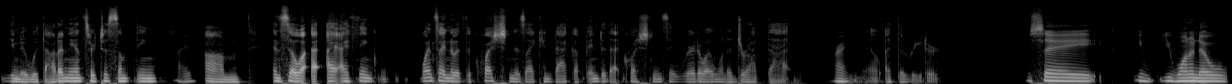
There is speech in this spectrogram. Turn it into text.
you know, without an answer to something. Right. Um, and so I, I think once I know what the question is, I can back up into that question and say, where do I want to drop that? Right. You know, at the reader. You say you you want to know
